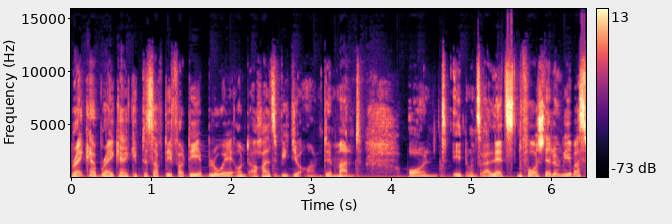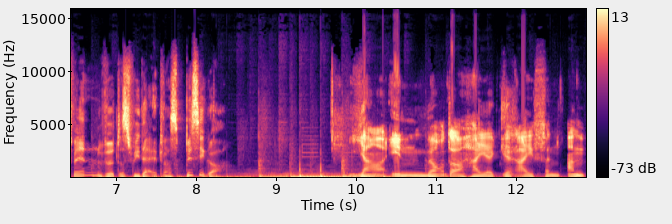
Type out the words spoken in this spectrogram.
Breaker Breaker gibt es auf DVD, Blu-ray und auch als Video on Demand. Und in unserer letzten Vorstellung, lieber Sven, wird es wieder etwas bissiger. Ja, in Mörderhaie greifen an,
